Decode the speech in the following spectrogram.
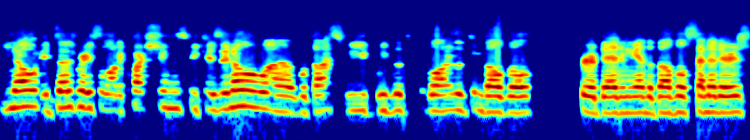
you know, it does raise a lot of questions because I know uh, with us, we we lived well, I lived in Belleville for a bit, and we had the Belleville Senators,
